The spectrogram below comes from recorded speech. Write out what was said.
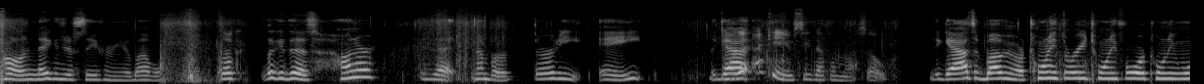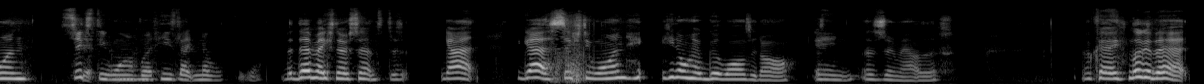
hold on, they can just see from your level. Look, look at this. Hunter is at number 38. The guy, I can't even see that for myself. the guys above him are 23, 24, 21. 61, but he's like number four. But that makes no sense. The guy, the guy is 61. He, he don't have good walls at all. And Let's zoom out of this. Okay, look at that.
